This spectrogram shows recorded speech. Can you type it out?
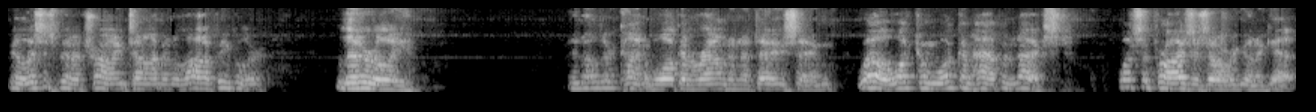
You know, this has been a trying time, and a lot of people are literally, you know, they're kind of walking around in a day saying, well, what can what can happen next? What surprises are we going to get?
